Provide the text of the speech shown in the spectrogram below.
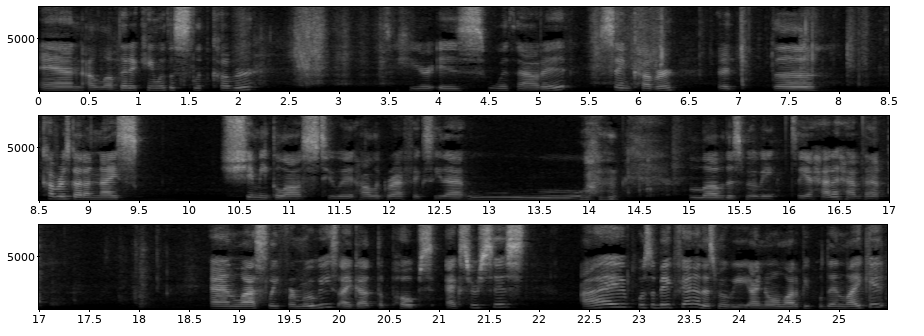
And I love that it came with a slip cover So here is without it. Same cover. It, the cover's got a nice shimmy gloss to it, holographic. See that? Ooh. Love this movie. So yeah, had to have that. And lastly, for movies, I got The Pope's Exorcist. I was a big fan of this movie. I know a lot of people didn't like it,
